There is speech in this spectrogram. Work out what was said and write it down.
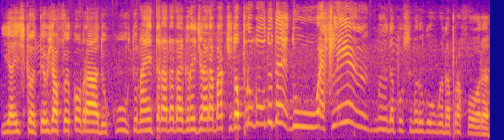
E a escanteio já foi cobrado. Curto na entrada da grande área. Batida pro gol do, do Ashley. Manda por cima do gol, manda pra fora.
